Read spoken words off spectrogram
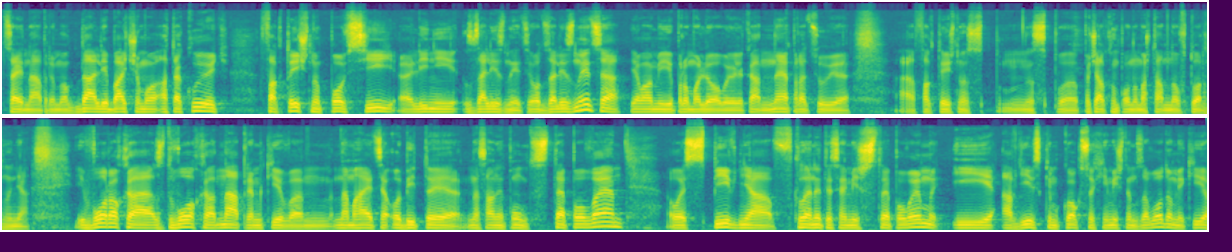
цей напрямок. Далі бачимо, атакують фактично по всій е, лінії залізниці. От залізниця, я вам її промальовую, яка не працює е, фактично з, початком повномасштабного вторгнення. І ворог е, з двох напрямків е, намагається обійти населений пункт Степове. Ось з півдня вклинитися між Степовим і Авдіївським коксохімічним заводом, який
